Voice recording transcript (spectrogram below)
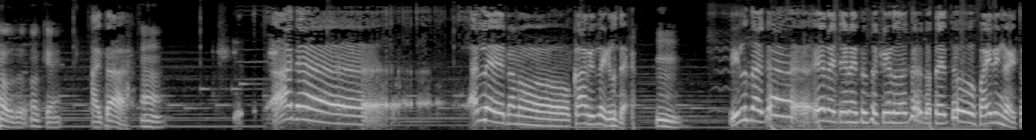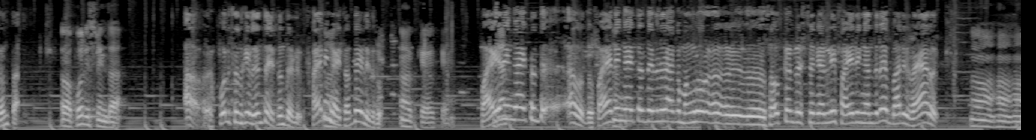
ಹೌದು ಓಕೆ. ಆಯ್ತಾ? ಹಾ. ಆಗ ಅಲ್ಲೇ ನಾನು ಕಾರಿಂದ ಇಳಿದೆ. ಇಳಿದಾಗ ಏನಾಯ್ತು ಏನಾಯ್ತು ಅಂತ ಕೇಳಿದಾಗ ಗೊತ್ತಾಯ್ತು ಫೈರಿಂಗ್ ಆಯ್ತು ಅಂತ. ಪೊಲೀಸರಿಂದ? ಪೊಲೀಸ್ ಅಂತ ಕೇಳಿದ್ರೆ ಎಂತ ಆಯ್ತು ಅಂತ ಹೇಳಿ. ಫೈರಿಂಗ್ ಆಯ್ತು ಅಂತ ಹೇಳಿದ್ರು. ಓಕೆ ಓಕೆ. ಫೈರಿಂಗ್ ಆಯ್ತು ಅಂತ ಹೌದು ಫೈರಿಂಗ್ ಆಯ್ತು ಅಂತ ಹೇಳಿದ್ರೆ ಆಗ ಮಂಗಳೂರು ಸೌತ್ ಕನ್ನಡ ಡಿಸ್ಟ್ರಿಕ್ಟ್ ಅಲ್ಲಿ ಫೈರಿಂಗ್ ಅಂದ್ರೆ ಬಾರಿ ಹಾ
